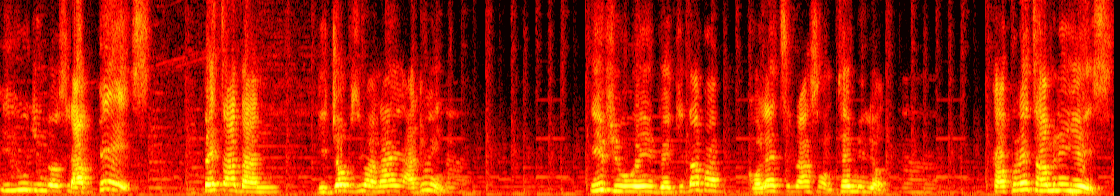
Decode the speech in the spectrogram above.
a huge industry that pays better than the jobs you and I are doing. Mm. If you if a kidnapper collects ransom 10 million, Mm. calculate how many years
